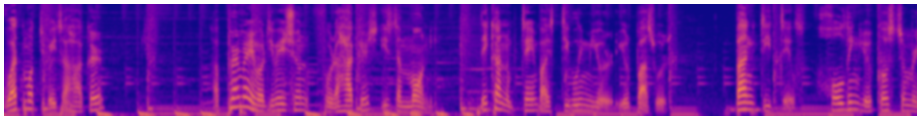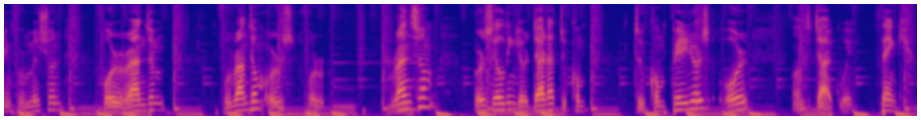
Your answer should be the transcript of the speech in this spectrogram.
What motivates a hacker? A primary motivation for the hackers is the money they can obtain by stealing your, your password, bank details, holding your customer information for random for random or for ransom or selling your data to to competitors or on the dark web. Thank you.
